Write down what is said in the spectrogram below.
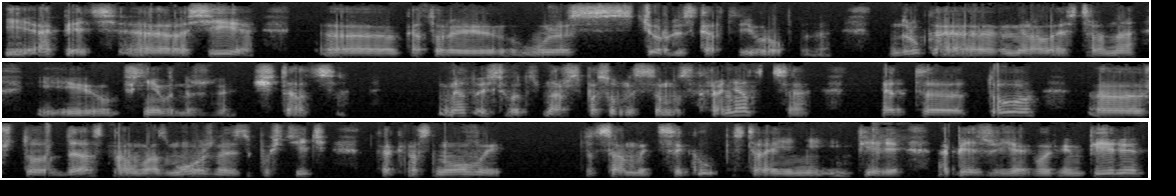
и опять Россия Э, которые уже стерли с карты Европы. Да. Вдруг мировая страна, и с ней вынуждены считаться. Да, то есть вот наша способность самосохраняться – это то, э, что даст нам возможность запустить как раз новый тот самый цикл построения империи. Опять же, я говорю империя,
